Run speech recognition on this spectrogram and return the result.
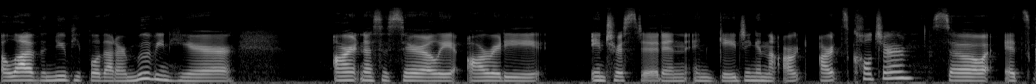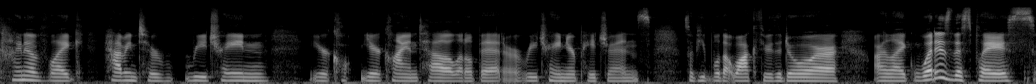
a lot of the new people that are moving here aren't necessarily already interested in engaging in the art arts culture. So it's kind of like having to retrain your your clientele a little bit or retrain your patrons. So people that walk through the door are like, "What is this place?"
